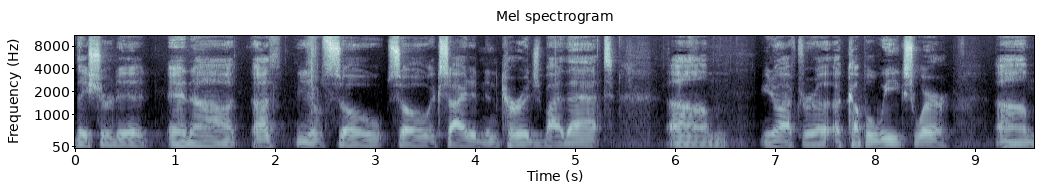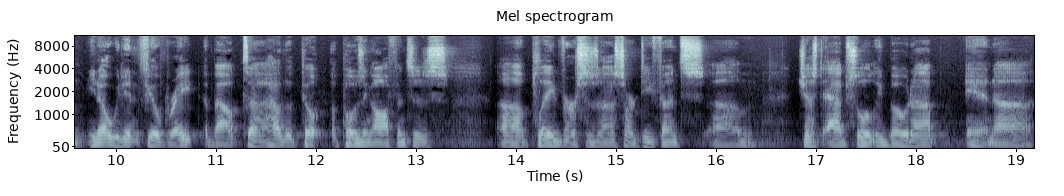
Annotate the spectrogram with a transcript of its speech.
They sure did, and uh, uh, you know, so so excited and encouraged by that. Um, you know, after a, a couple weeks where um, you know we didn't feel great about uh, how the opposing offenses uh, played versus us, our defense um, just absolutely bowed up and uh,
